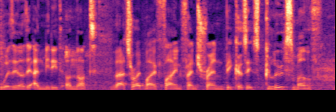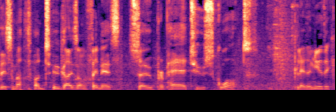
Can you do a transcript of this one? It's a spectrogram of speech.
whether they admit it or not. That's right, my fine French friend, because it's glutes month this month on Two Guys on Fitness. So prepare to squat. Play the music.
